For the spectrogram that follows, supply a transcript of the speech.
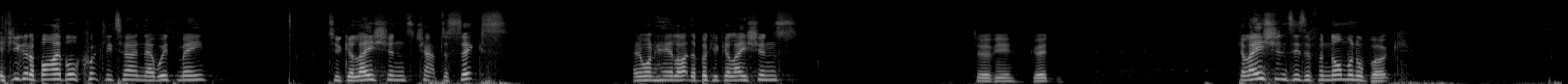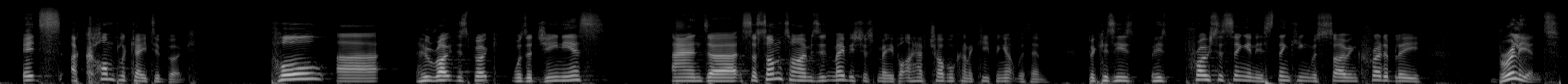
if you've got a Bible, quickly turn there with me to Galatians chapter 6. Anyone here like the book of Galatians? Two of you, good. Galatians is a phenomenal book. It's a complicated book. Paul, uh, who wrote this book, was a genius. And uh, so sometimes, it, maybe it's just me, but I have trouble kind of keeping up with him because his, his processing and his thinking was so incredibly brilliant.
